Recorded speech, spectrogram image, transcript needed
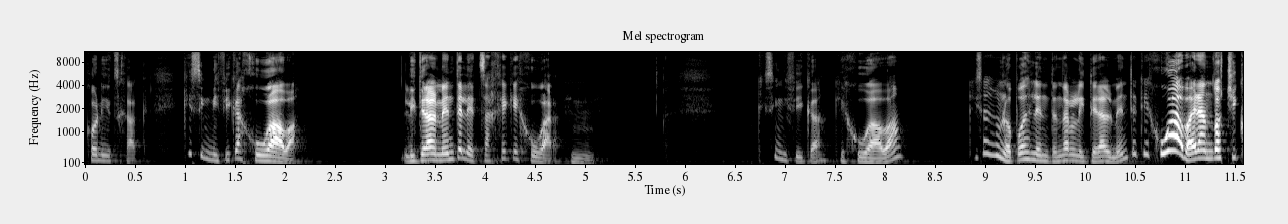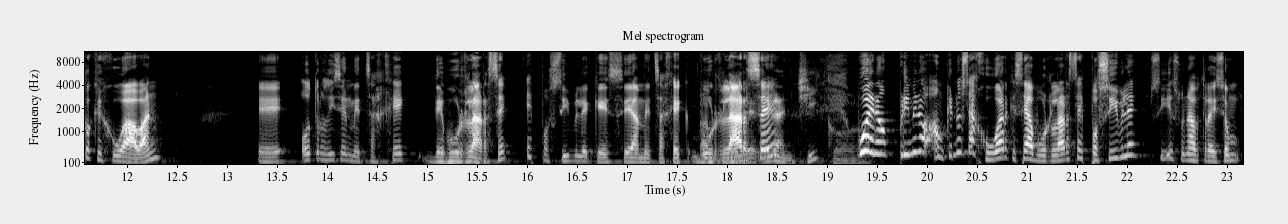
con Yitzhak. ¿Qué significa jugaba? Literalmente, letzahek es jugar. Mm. ¿Qué significa que jugaba? Quizás uno lo puedes entender literalmente, que jugaba. Eran dos chicos que jugaban. Eh, otros dicen metzajek de burlarse. ¿Es posible que sea metzajek No, burlarse? Eran chicos. Bueno, primero, aunque no sea jugar, que sea burlarse, ¿es posible? Sí, es una, tradición,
